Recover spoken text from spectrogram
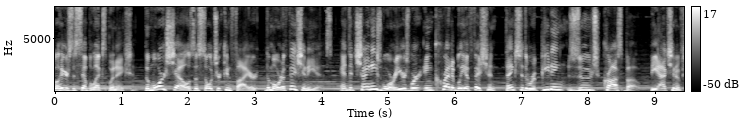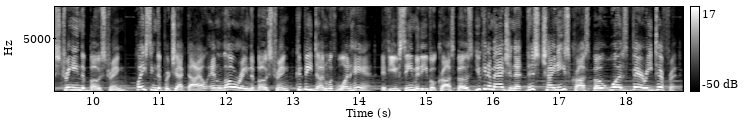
well, here's a simple explanation. The more shells a soldier can fire, the more efficient he is. And the Chinese warriors were incredibly efficient thanks to the repeating Zhuge crossbow. The action of stringing the bowstring, placing the projectile, and lowering the bowstring could be done with one hand. If you've seen medieval crossbows, you can imagine that this Chinese crossbow was very different.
